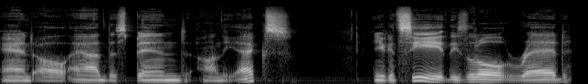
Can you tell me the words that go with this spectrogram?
and I'll add this bend on the X. And you can see these little red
